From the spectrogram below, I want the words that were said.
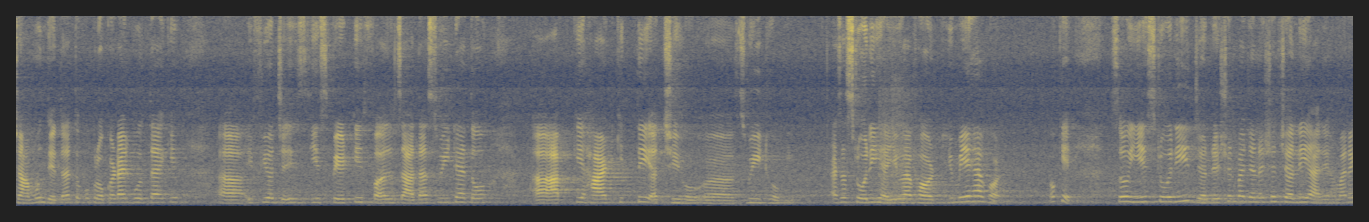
जामुन देता है तो वो क्रोकोडाइल बोलता है कि इफ़ योर इस पेट की फल ज़्यादा स्वीट है तो आपकी हार्ट कितनी अच्छी हो स्वीट होगी। ऐसा स्टोरी है you have heard you may have heard okay so ये स्टोरी जनरेशन बाय जनरेशन चली आ रही है। हमारे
